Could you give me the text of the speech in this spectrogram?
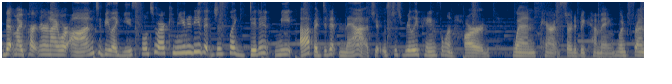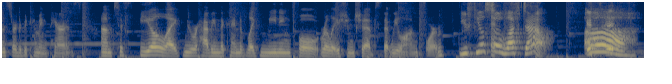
that my partner and I were on to be like useful to our community that just like didn't meet up. It didn't match. It was just really painful and hard when parents started becoming, when friends started becoming parents, um, to feel like we were having the kind of like meaningful relationships that we longed for. You feel so left out. It's, oh. it,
